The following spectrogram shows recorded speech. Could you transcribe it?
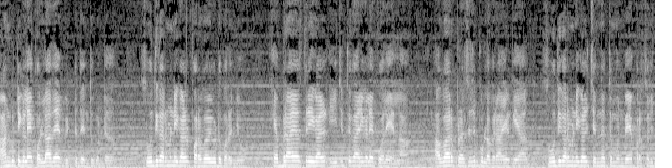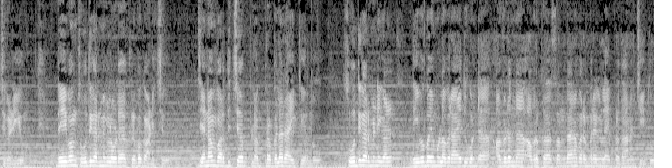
ആൺകുട്ടികളെ കൊല്ലാതെ വിട്ടത് എന്തുകൊണ്ട് സൂതികർമ്മിണികൾ ഫറവോയോട് പറഞ്ഞു ഹെബ്രായ സ്ത്രീകൾ ഈജിപ്തുകാരികളെ പോലെയല്ല. അവർ പ്രസവിപ്പുള്ളവരായിരിക്കാൽ സൂതികർമ്മിണികൾ ചെന്നെത്തും മുൻപേ പ്രസവിച്ചു കഴിയും. ദൈവം സൂതികർമ്മികളോട് കൃപ കാണിച്ചു. ജനം വർദ്ധിച്ച് പ്രബലരായി തീർന്നു സൂതികർമ്മിണികൾ ദൈവഭയമുള്ളവരായതുകൊണ്ട് അവിടുന്ന് അവർക്ക് സന്താന പരമ്പരകളെ പ്രദാനം ചെയ്തു.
